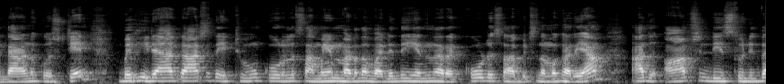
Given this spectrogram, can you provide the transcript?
എന്താണ് ക്വസ്റ്റ്യൻ ബഹിരാകാശത്ത് ഏറ്റവും കൂടുതൽ സമയം നടന്ന വനിത എന്ന റെക്കോർഡ് സ്ഥാപിച്ചത് നമുക്കറിയാം. അത് ഓപ്ഷൻ ഡി സുനിത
